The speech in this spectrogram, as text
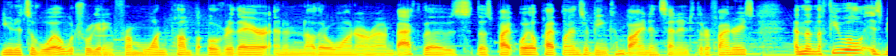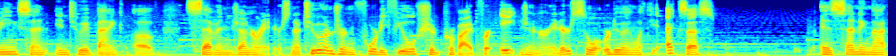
units of oil, which we're getting from one pump over there and another one around back. Those, those pipe, oil pipelines are being combined and sent into the refineries. And then the fuel is being sent into a bank of seven generators. Now, 240 fuel should provide for eight generators. So what we're doing with the excess is sending that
